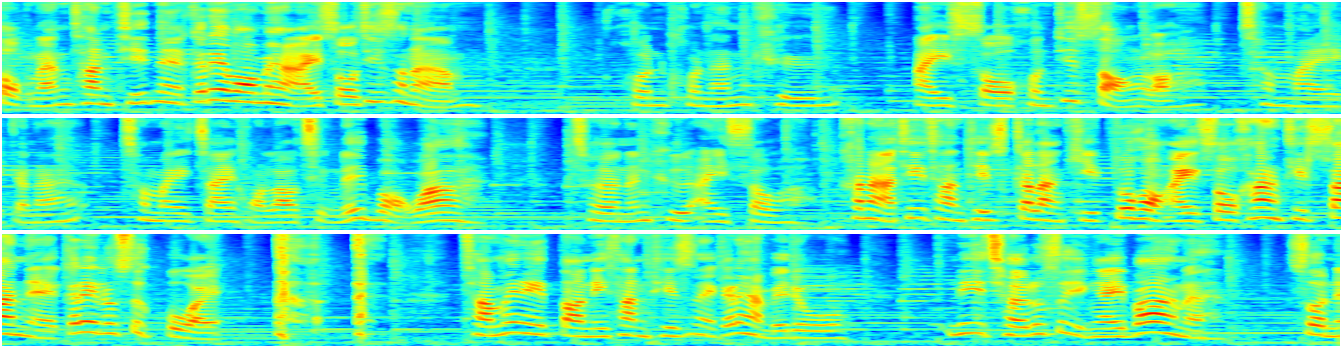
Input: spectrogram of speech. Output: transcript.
ศกนั้นทันทิสเนี่ยก็ได้มองไปหาไอโซที่สนาม คนคนนั้นคือไอโซคนที่สองเหรอทำไมกันนะทำไมใจของเราถึงได้บอกว่า เธอนั้นคือไอโซ ขณะที่ทันทิสกำลังคิดตัวของไอโซข้างทิสซันเนี่ยก็ได้รู้สึกป่วยทำให้ในตอนนี้ทันทิสเนี่ยก็ได้หันไปดู นี่เธอรู้สึกยังไงบ้างนะ ส่วนใน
